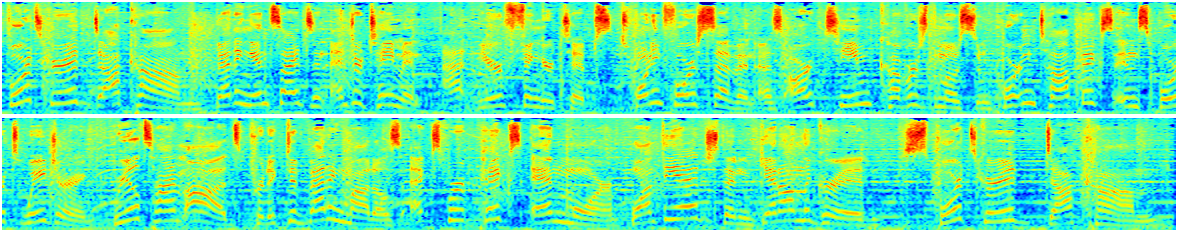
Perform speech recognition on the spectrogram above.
SportsGrid.com. Betting insights and entertainment at your fingertips 24 7 as our team covers the most important topics in sports wagering real time odds, predictive betting models, expert picks, and more. Want the edge? Then get on the grid. SportsGrid.com.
